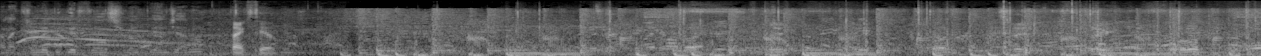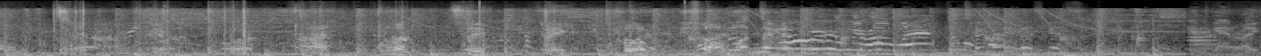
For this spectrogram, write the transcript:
and it can only be good for Ulster Rugby in general. Thanks, One, two, three, four, five. again, right?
